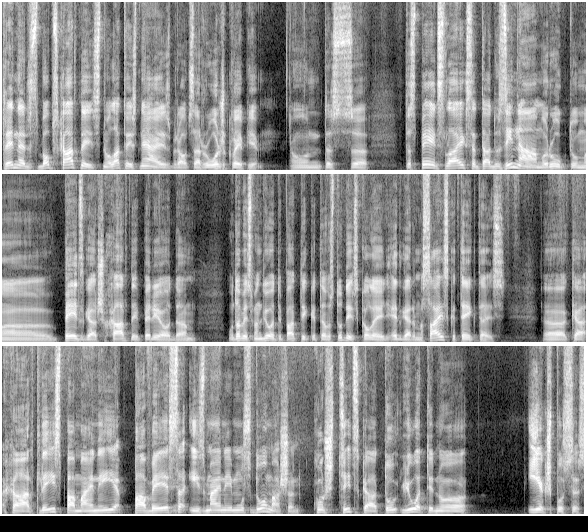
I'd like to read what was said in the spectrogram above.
treneris Bobs Kārtīs no Latvijas neaizbrauc ar rožu klēpiem. Un tas, uh, tas pēclaiks ar tādu zināmu rūkumu pēcgaršu Hārtī periodam. Un tāpēc man ļoti patika tavs studijas kolēģi Edgars Masaiska teiktais, ka Hārtlīs pamainīja, pavērsa, izmainīja mūsu domāšanu kurš cits kā tu ļoti no iekšpuses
